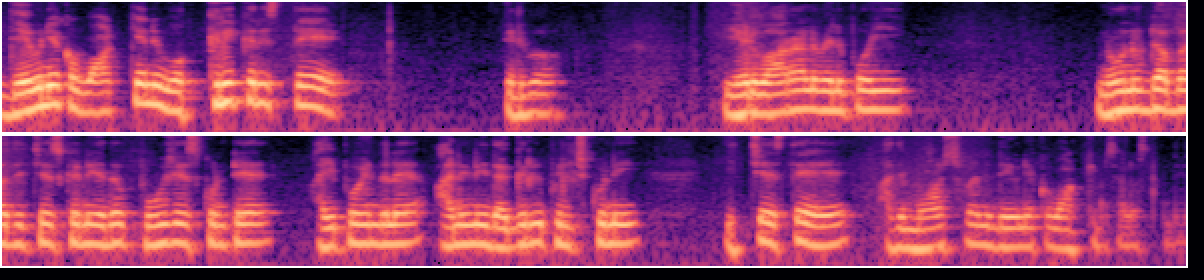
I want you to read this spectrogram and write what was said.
దేవుని యొక్క వాక్యాన్ని వక్రీకరిస్తే ఇదిగో ఏడు వారాలు వెళ్ళిపోయి నూనె డబ్బా తెచ్చేసుకొని ఏదో పూజ చేసుకుంటే అయిపోయిందిలే అని నీ దగ్గరికి పిలుచుకుని ఇచ్చేస్తే అది మోసమని దేవుని యొక్క వాక్యం సెలవుస్తుంది.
